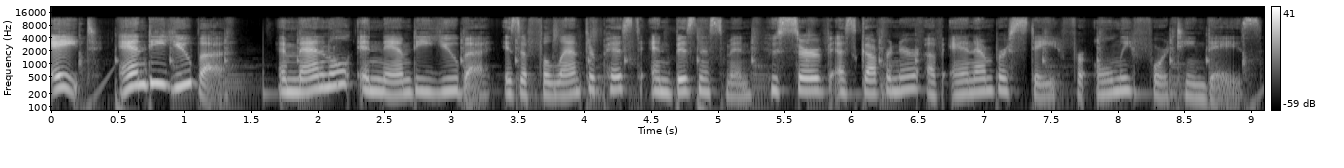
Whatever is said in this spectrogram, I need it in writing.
8. Andy Uba Emmanuel Nnamdi Uba is a philanthropist and businessman who served as governor of Anambra State for only 14 days.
